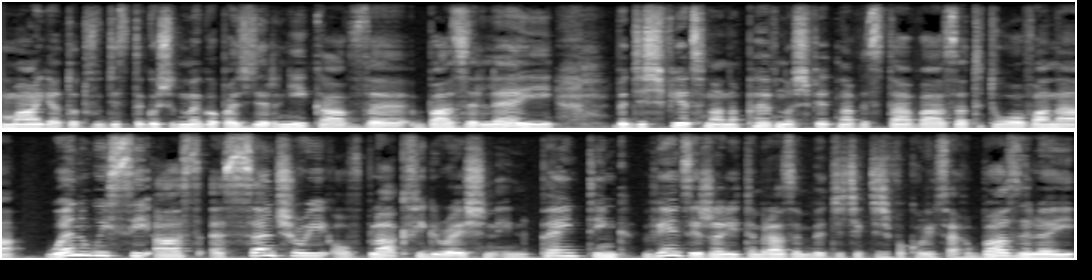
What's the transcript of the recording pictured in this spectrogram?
maja do 27 października w Bazylei będzie świetna, na pewno świetna wystawa zatytułowana When We See Us, a Century of Black Figuration in Painting, więc jeżeli tym razem będziecie gdzieś w okolicach Bazylei,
